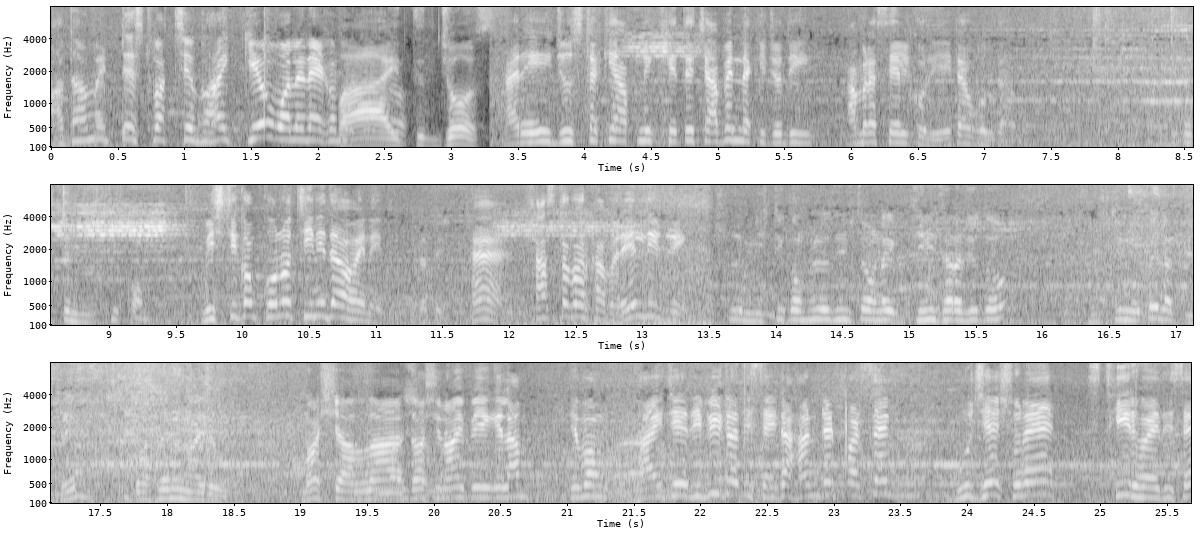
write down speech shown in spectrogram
বাদামের টেস্ট পাচ্ছে ভাই কেউ বলে না এখন ভাই জোস। আর এই জুসটা কি আপনি খেতে চাবেন নাকি যদি আমরা সেল করি? এটাও বলতে হবে। একটু মিষ্টি কম। মিষ্টি কম কোনো চিনি দেওয়া হয়নি এটাতে। হ্যাঁ স্বাস্থ্যকর খাবার হেলদি ড্রিঙ্ক আসলে মিষ্টি কম হলেও জিনিসটা অনেক চিনি ছাড়া যেত মিষ্টির মতোই লাগতেছে। দশ নয় দেবো। মার্শাল্লাহ দশ নয় পেয়ে গেলাম। এবং ভাই যে রিভিউটা দিছে এটা হান্ড্রেড পার্সেন্ট বুঝে শুনে স্থির হয়ে দিছে।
